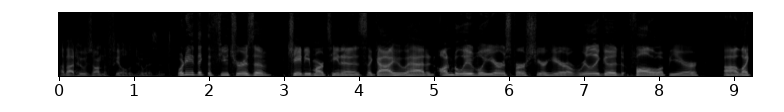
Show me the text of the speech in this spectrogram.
about who's on the field and who isn't. What do you think the future is of JD Martinez, a guy who had an unbelievable year his first year here, a really good follow up year? Uh, like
